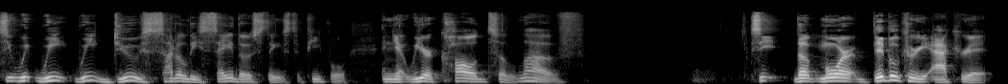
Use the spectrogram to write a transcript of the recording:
See, we, we, we do subtly say those things to people, and yet we are called to love. See, the more biblically accurate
